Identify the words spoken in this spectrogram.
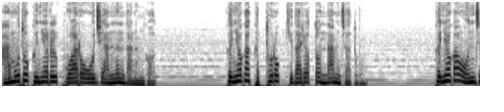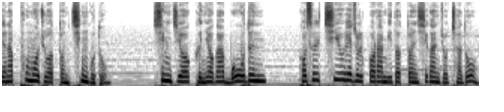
아무도 그녀를 구하러 오지 않는다는 것. 그녀가 그토록 기다렸던 남자도, 그녀가 언제나 품어주었던 친구도, 심지어 그녀가 모든 것을 치유해 줄 거라 믿었던 시간조차도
